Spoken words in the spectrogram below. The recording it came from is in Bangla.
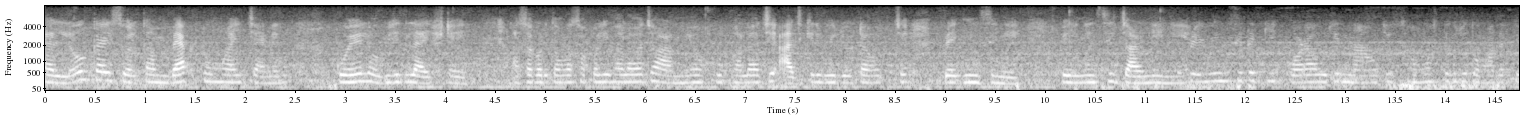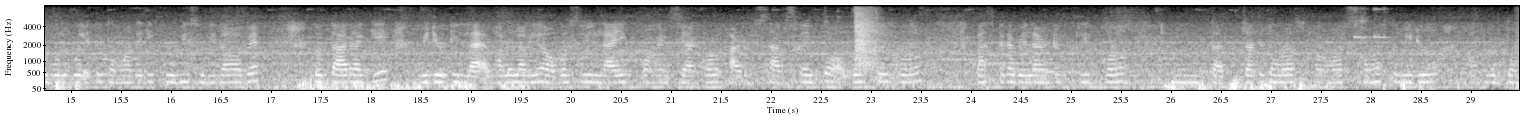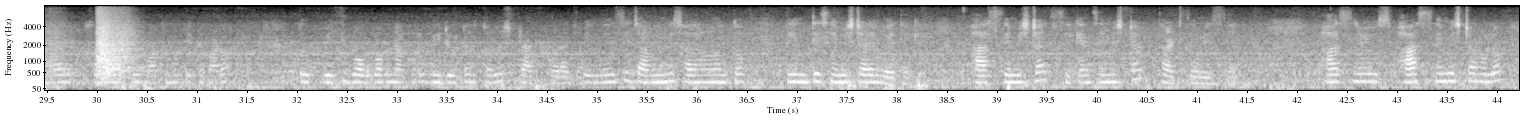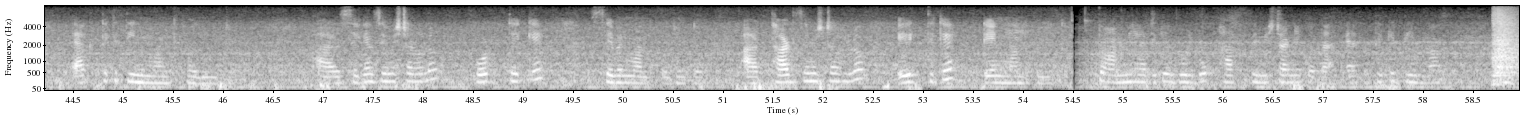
Hello guys welcome back to my channel Koyel Abhijit lifestyle আশা করি তোমরা সকলেই ভালো আছো, আমিও খুব ভালো আছি। আজকের ভিডিওটা হচ্ছে প্রেগনেন্সি নিয়ে প্রেগনেন্সির জার্নি নিয়ে। প্রেগনেন্সিতে কী করা উচিত, না উচিত, সমস্ত কিছু তোমাদেরকে বলব, এতে তোমাদেরই খুবই সুবিধা হবে। তো তার আগে ভিডিওটি ভালো লাগলে অবশ্যই লাইক কমেন্ট শেয়ার করো, আর সাবস্ক্রাইব তো অবশ্যই করো। পাঁচ টাকা বেল আইকনটা ক্লিক করো। যাতে তোমরা আমার সমস্ত ভিডিও তোমরা সবার আগে প্রথমে পেতে পারো। তো বেশি বক বক না করে ভিডিওটা চলো স্টার্ট করা যায় প্রেগনেন্সি জার্নি সাধারণত তিনটে সেমিস্টারে হয়ে থাকে। First semester second semester third semester first first semester হলো এক থেকে তিন মান্থ পর্যন্ত। আর সেকেন্ড সেমিস্টার হলো ফোর থেকে সেভেন মান্থ পর্যন্ত। আর থার্ড সেমিস্টার হলো এইট থেকে টেন মান্থ পর্যন্ত। তো আমি আজকে বলব ফার্স্ট সেমিস্টার নিয়ে কথা। এক থেকে তিন মাস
